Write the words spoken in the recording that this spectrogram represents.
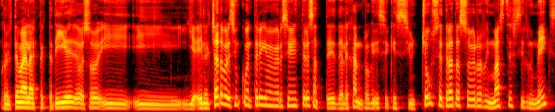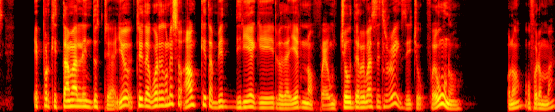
con el tema de la expectativa y todo eso. Y, y- y en el chat apareció un comentario que me pareció interesante de Alejandro que dice que si un show se trata sobre remasters y remakes es porque está mal la industria. Yo estoy de acuerdo con eso, aunque también diría que lo de ayer no fue un show de remasters y remakes. De hecho, fue uno. ¿O no? ¿O fueron más?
